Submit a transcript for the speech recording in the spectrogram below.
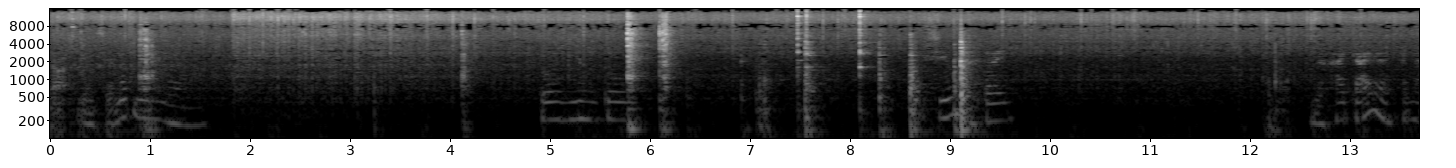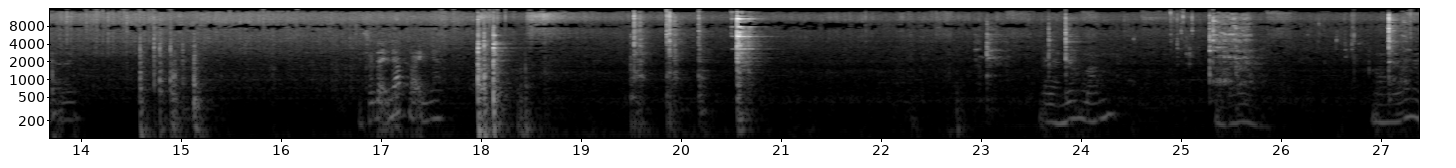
rồi mình sẽ lắp lên là tôm nhân tôm chút xíu hành tây là hai cái rồi cả nhà ơi. Mình sẽ đậy nắp lại nha. Đây là nước mắm đây là ngon quá nè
